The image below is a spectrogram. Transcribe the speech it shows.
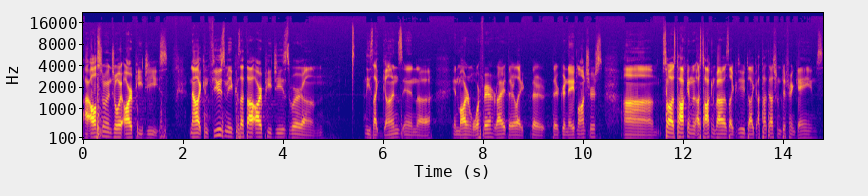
I also enjoy RPGs. Now it confused me because I thought RPGs were um, these like guns in uh, in Modern Warfare, right? They're like they're they're grenade launchers. Um, so I was talking I was talking about. It, I was like, dude, like I thought that was from different games.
